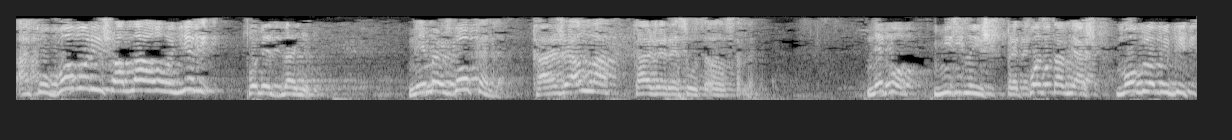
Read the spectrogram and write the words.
ako govoriš o Allahovoj vjeri po neznanju. Nemaš dokaza. Kaže Allah kaže Resul sallallahu nego misliš, pretpostavljaš, moglo bi biti,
